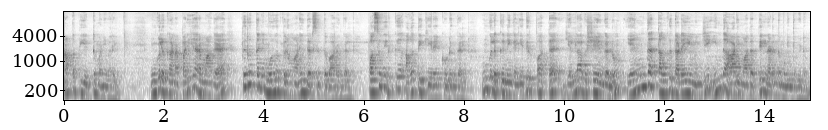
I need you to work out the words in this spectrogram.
நாற்பத்தி எட்டு மணி வரை. உங்களுக்கான பரிகாரமாக திருத்தணி முருகப்பெருமானை தரிசித்து வாருங்கள். பசுவிற்கு அகத்திக்கீரை கொடுங்கள். உங்களுக்கு நீங்கள் எதிர்பார்த்த எல்லா விஷயங்களும் எந்த தங்கு தடையுமின்றி இந்த ஆடி மாதத்தில் நடந்து முடிந்துவிடும்.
